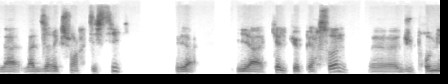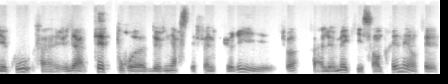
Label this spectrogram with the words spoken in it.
la, la direction artistique, il y a quelques personnes euh, du premier coup, enfin, je veux dire, peut-être pour euh, devenir Stephen Curry, tu vois, le mec, il s'est entraîné, en fait.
